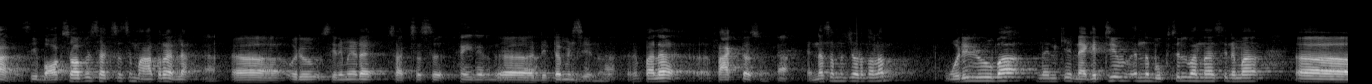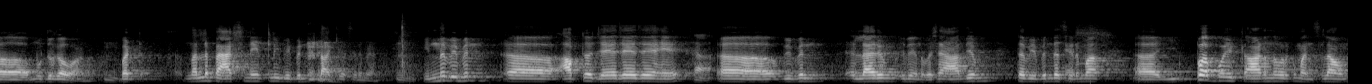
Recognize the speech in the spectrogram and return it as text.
ആ സി ബോക്സ് ഓഫീസ് സക്സസ് മാത്രമല്ല ഒരു സിനിമയുടെ സക്സസ് ഫെയിലിയർ ഡിറ്റർമിൻ ചെയ്യുന്നത്. പല ഫാക്ടേഴ്സും. എന്നെ സംബന്ധിച്ചിടത്തോളം ഒരു രൂപ എനിക്ക് നെഗറ്റീവ് എന്ന് ബുക്സിൽ വന്ന സിനിമ മുതുകവാണ്. ബട്ട് നല്ല പാഷനേറ്റ്ലി വിപിൻ ഉണ്ടാക്കിയ സിനിമയാണ്. ഇന്ന് വിപിൻ ആഫ്റ്റർ ജയ ജയ ജയ ഹേ വിപിൻ എല്ലാവരും ഇത് പക്ഷെ ആദ്യത്തെ വിപിന്റെ സിനിമ ഇപ്പൊ പോയി കാണുന്നവർക്ക് മനസ്സിലാവും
